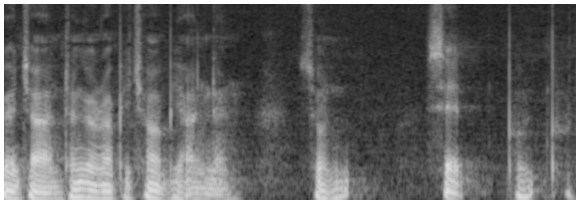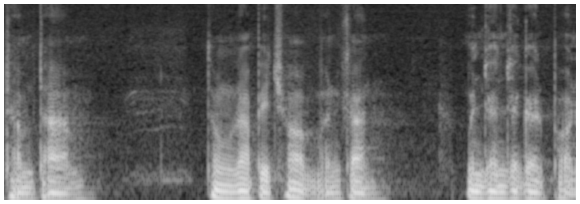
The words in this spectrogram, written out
เกิดอาจารย์ท่านก็รับผิดชอบอย่างหนึ่ง ส่วนเสร็จผู้ผู้ทำตาม ต้องรับผิดชอบเหมือนกัน มันจนจะเกิดผล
